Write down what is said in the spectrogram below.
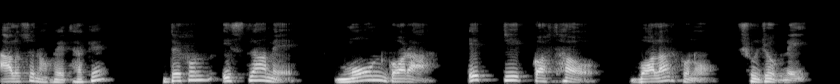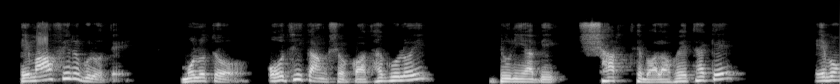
আলোচনা হয়ে থাকে। দেখুন, ইসলামে মন গড়া একটি কথাও বলার কোনো সুযোগ নেই। এই মাহফিলগুলোতে মূলত অধিকাংশ কথাগুলোই দুনিয়াবি স্বার্থে বলা হয়ে থাকে এবং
